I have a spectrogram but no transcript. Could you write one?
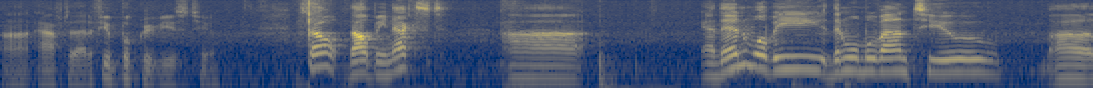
uh, after that. A few book reviews too. So that'll be next, uh, and then we'll be then we'll move on to uh,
